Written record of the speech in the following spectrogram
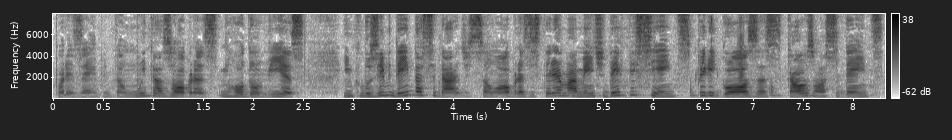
por exemplo. Então, muitas obras em rodovias, inclusive dentro da cidade, são obras extremamente deficientes, perigosas, causam acidentes.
